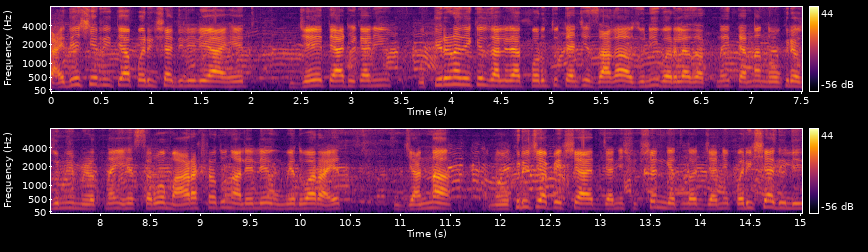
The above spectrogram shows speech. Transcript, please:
कायदेशीररित्या परीक्षा दिलेली आहेत जे त्या ठिकाणी उत्तीर्ण देखील झालेले आहेत परंतु त्यांची जागा अजूनही भरल्या जात नाही त्यांना नोकरी अजूनही मिळत नाही. हे सर्व महाराष्ट्रातून आलेले उमेदवार आहेत ज्यांना नोकरीची अपेक्षा आहेत ज्यांनी शिक्षण घेतलं ज्यांनी परीक्षा दिली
